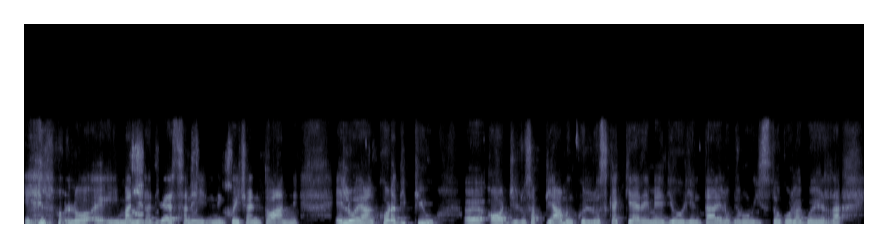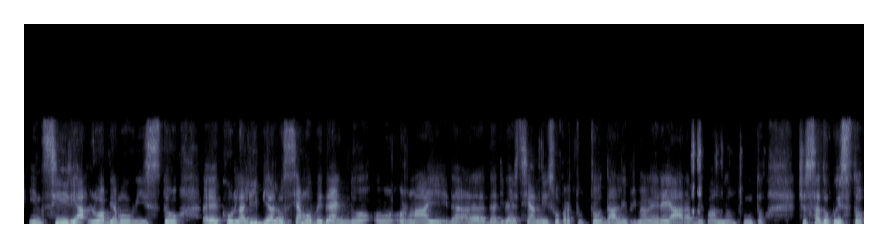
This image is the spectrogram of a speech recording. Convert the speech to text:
lo, lo, in maniera diversa nei, in quei cento anni e lo è ancora di più eh, oggi lo sappiamo in quello scacchiere medio orientale, lo abbiamo visto con la guerra in Siria, lo abbiamo visto eh, con la Libia, lo stiamo vedendo ormai da, da, diversi anni, soprattutto dalle primavere arabe, quando appunto c'è stato questo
